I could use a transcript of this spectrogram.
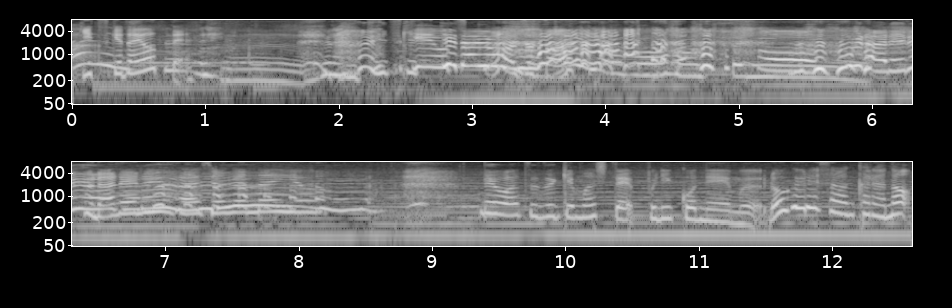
行きつけだよって。うん。行きつけだよもう。本当に。振られる振られる。よそれはしょうがないよでは続きましてプリコネームログルさんからの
